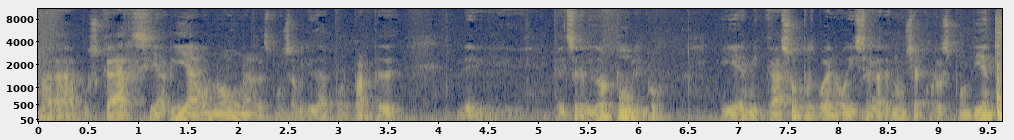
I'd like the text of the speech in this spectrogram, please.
para buscar si había o no una responsabilidad por parte de, de, del servidor público y en mi caso pues bueno hice la denuncia correspondiente.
